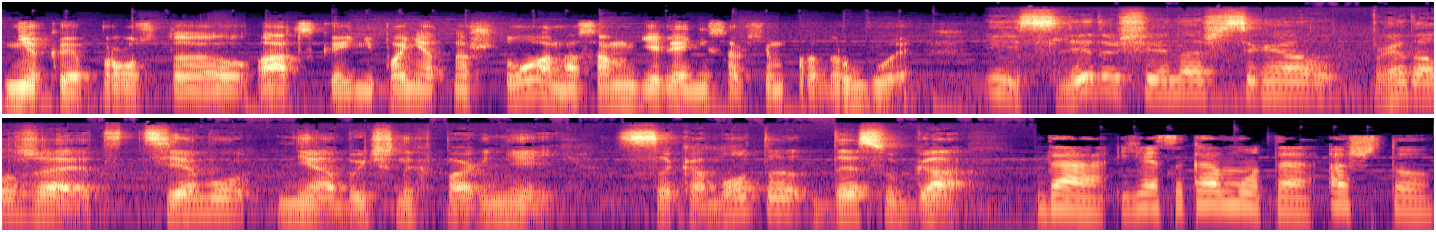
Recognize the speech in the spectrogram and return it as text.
некое просто адское непонятно что, а на самом деле они совсем про другое. И следующий наш сериал продолжает тему необычных парней. Сакамото Десуга. Да, я Сакамото, а что?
